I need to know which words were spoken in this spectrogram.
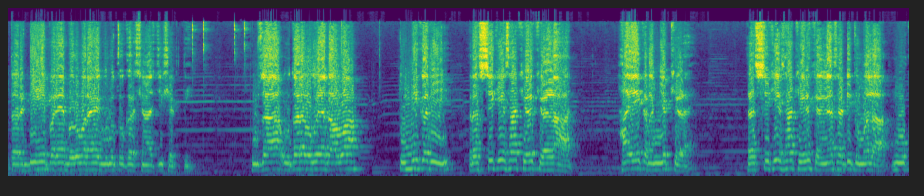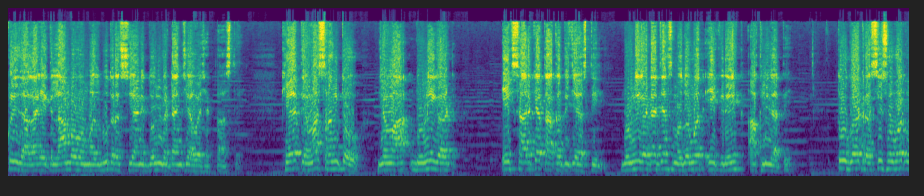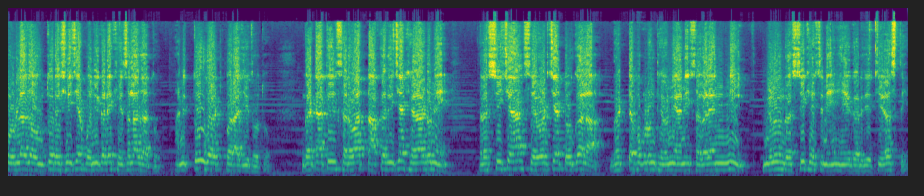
तर डी हे पर्याय बरोबर आहे गुरुत्वाकर्षणाची शक्ती. पुढचा उतारा बघूया. दावा. तुम्ही कधी रस्सी केस हा खेळ खेळला आहात? हा एक रंजक खेळ आहे. रस्सीखेच हा खेळ खेळण्यासाठी तुम्हाला मोकळी जागा एक लांब व मजबूत रस्सी आणि दोन गटांची आवश्यकता असते. खेळ तेव्हाच रंगतो जेव्हा दोन्ही गट एकसारख्या ताकदीचे असतील. दोन्ही गटाच्या मधोमध एक रेख आखली जाते. तो गट रस्सीसोबत ओढला जाऊन तो रेषेच्या पलीकडे खेचला जातो आणि तो गट पराजित होतो. गटातील सर्वात ताकदीच्या खेळाडूने रस्सीच्या शेवटच्या टोकाला घट्ट पकडून ठेवणे आणि सगळ्यांनी मिळून रस्सी खेचणे हे गरजेचे असते.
